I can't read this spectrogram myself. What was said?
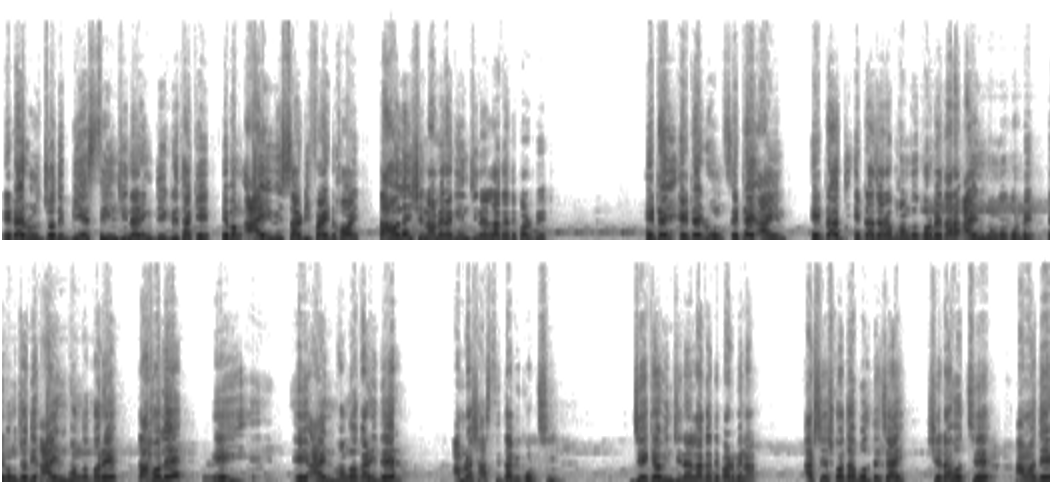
এটাই রুলস যদি বিএসসি ইঞ্জিনিয়ারিং ডিগ্রি থাকে এবং আইবি সার্টিফাইড হয়, তাহলেই সে নামের আগে ইঞ্জিনিয়ার লাগাতে পারবে। এটাই এটাই রুলস এটাই আইন। এটা এটা যারা ভঙ্গ করবে, তারা আইন ভঙ্গ করবে। এবং যদি আইন ভঙ্গ করে, তাহলে এই এই আইন ভঙ্গকারীদের আমরা শাস্তি দাবি করছি। যে কেউ ইঞ্জিনিয়ার লাগাতে পারবে না। আর শেষ কথা বলতে চাই, সেটা হচ্ছে আমাদের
